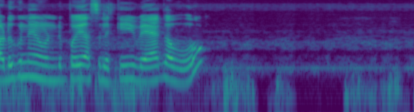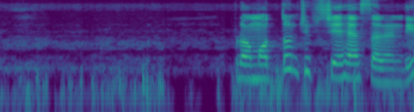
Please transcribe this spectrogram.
అడుగునే ఉండిపోయి అసలుకి వేగవు. ఇప్పుడు ఆ మొత్తం చిప్స్ చేసేస్తానండి.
